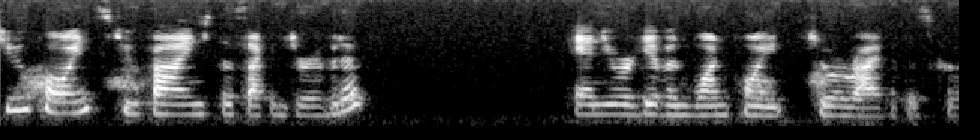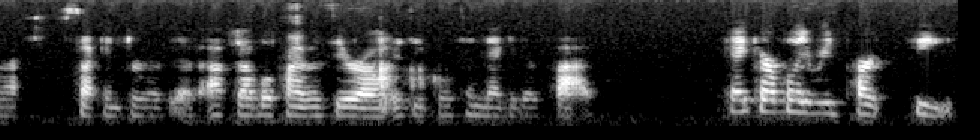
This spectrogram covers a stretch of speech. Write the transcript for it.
two points to find the second derivative, and you were given one point to arrive at this correct second derivative. f double prime of 0 is equal to negative 5. Okay, carefully read part C.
